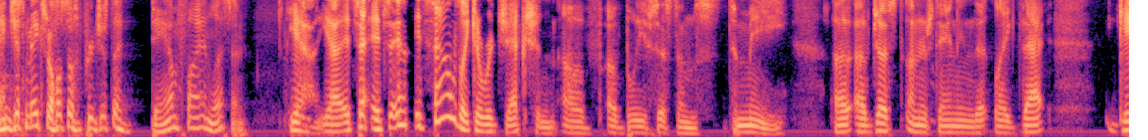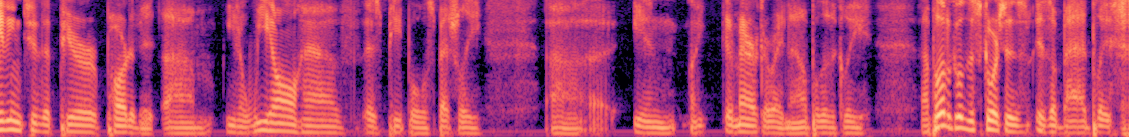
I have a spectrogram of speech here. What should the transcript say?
and just makes also for just a damn fine listen. Yeah, yeah, it's it's it sounds like a rejection of of belief systems to me, uh, of just understanding that like that getting to the pure part of it. Um, you know, we all have as people, especially uh, in like America right now, politically, uh, political discourse is, is a bad place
